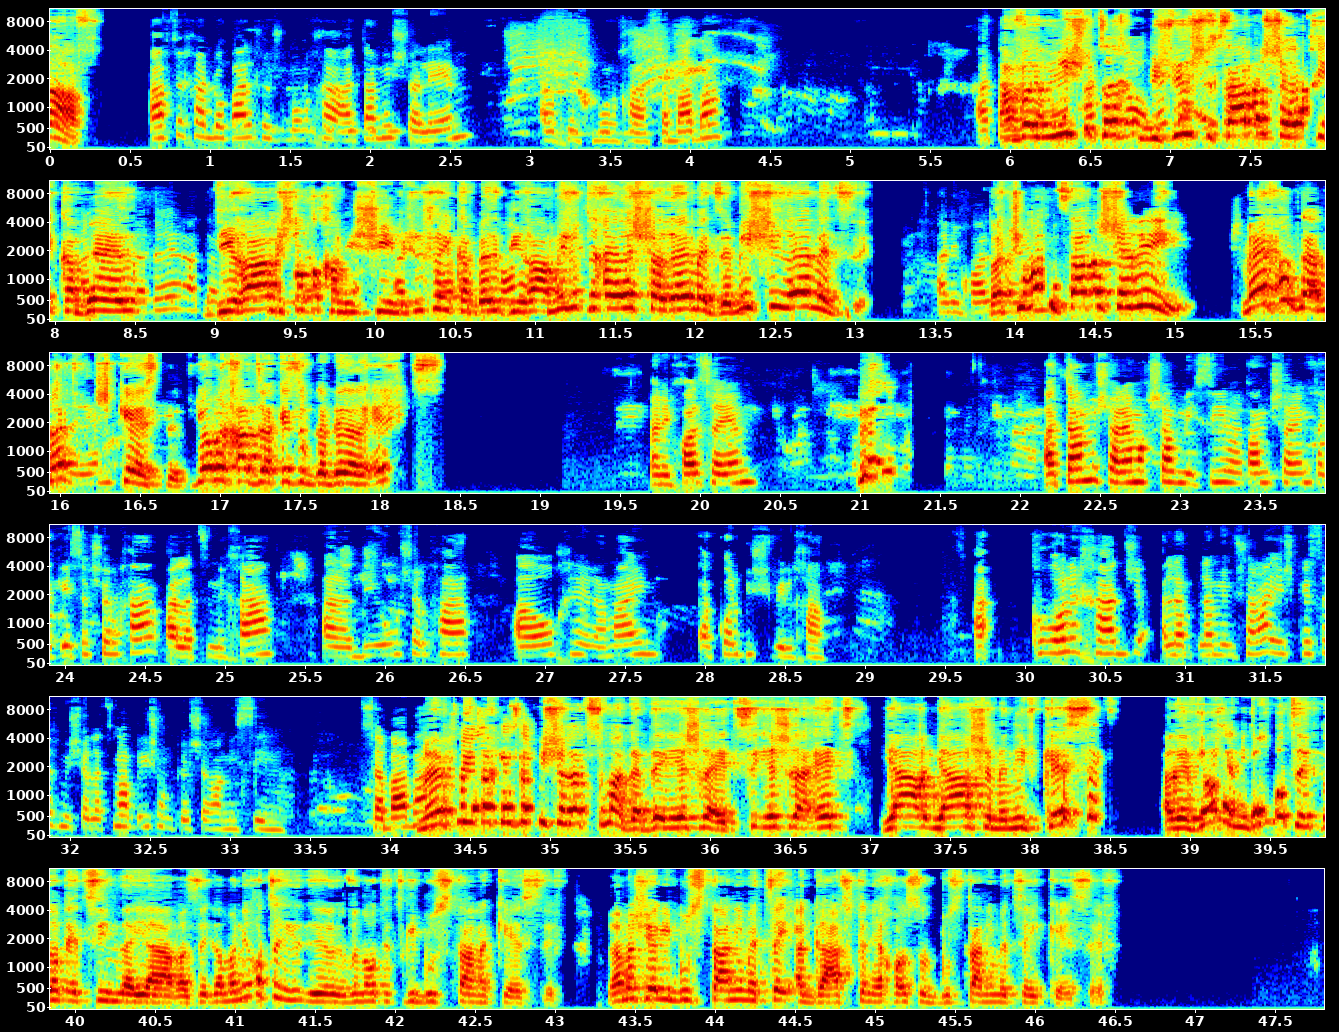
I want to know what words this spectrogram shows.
אף אחד לא בא על חשבונך, אתה משלם על חשבונך, סבבה? אבל מישהו צריך, לא, בשביל שסבא שלך יקבל דירה בשנות ה-50, אני בשביל שהוא יקבל דירה, מישהו? צריך היה לשלם את זה, מי שילם את זה? והתשובה? היא סבא שלי. מאיפה זה, מאיפה יש כסף? יום אחד זה הכסף גדל על עץ? אני יכולה לסיים? אתה משלם עכשיו מיסים, אתה משלם את הכסף שלך על עצמך, על הדיור שלך, האוכל, המים, הכל בשבילך. כל אחד, ש... לממשלה יש כסף משל עצמה בלי שום קשר למיסים. סבבה? מאיפה יש לה כסף משל עצמה? גדל, יש לה עץ, יש לה עץ, יער, יער שמניב כסף? הלוואי, אני גם רוצה לקנות עצים ליער הזה, גם אני רוצה לבנות אצלי בוסתן הכסף. למה שיהיה לי בוסתן עם עצי אגס, כשאני יכול לעשות בוסתן עם עצי כסף?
